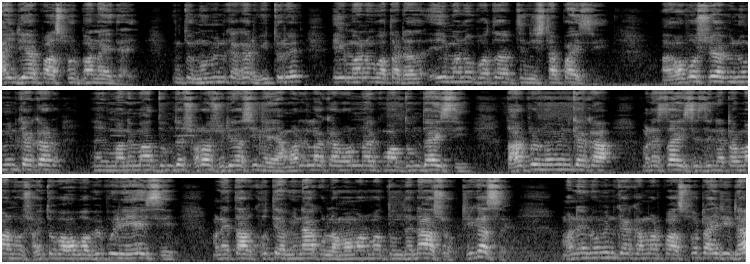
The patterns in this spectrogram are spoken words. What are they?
আইডি আর পাসপোর্ট বানাই দেয়। কিন্তু নবীন কাকার ভিতরে এই মানবতাটা এই মানবতার জিনিসটা পাইছি। অবশ্যই আমি নবীন কাকার মানে মাধ্যম দিয়ে সরাসরি আসি নাই, আমার এলাকার অন্য এক মাধ্যম দিয়ে আইছি। তারপরে নবীন কাকা মানে চাইছে যে একটা মানুষ হয়তো বা অভাবে পড়ে আইছে মানে তার ক্ষতি আমি না করলাম, আমার মাধ্যম দিয়ে না আসুক, ঠিক আছে? মানে নবীন কাকা আমার পাসপোর্ট আইডিটা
